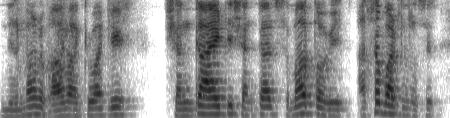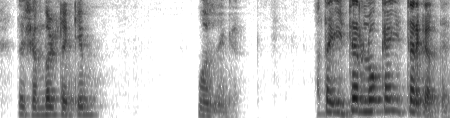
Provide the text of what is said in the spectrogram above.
निर्माण व्हावा किंवा जे शंका आहे ती शंका समाप्त व्हावी असं वाटत असेल तर शंभर टक्के मोजणी करा आता इतर लोक काही इतर करतात.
